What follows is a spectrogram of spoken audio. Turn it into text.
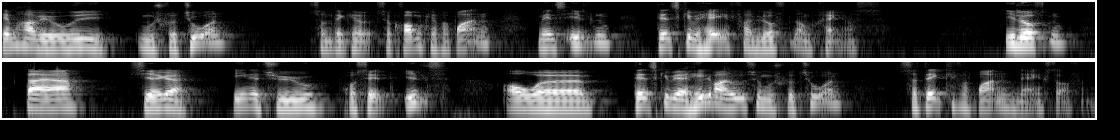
dem har vi jo ude i muskulaturen, som, den kan, som kroppen kan forbrænde, mens ilten, den skal vi have fra luften omkring os. I luften, der er cirka 21% ilt, og øh, den skal vi have hele vejen ud til muskulaturen, så den kan forbrænde næringsstofferne.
